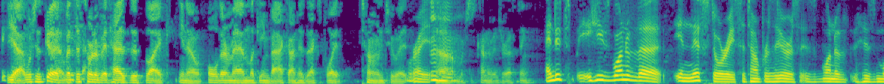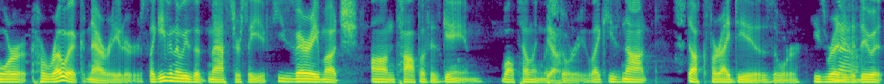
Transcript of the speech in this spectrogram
Because yeah, which is good, at but least- this sort of it has this like you know older man looking back on his exploits tone to it, Right. Um, which is kind of interesting. And it's he's one of the in this story, Satampra Zeiros is one of his more heroic narrators. Like even though he's a master thief, he's very much on top of his game while telling this Yeah. story. Like he's not stuck for ideas or he's ready No. to do it.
